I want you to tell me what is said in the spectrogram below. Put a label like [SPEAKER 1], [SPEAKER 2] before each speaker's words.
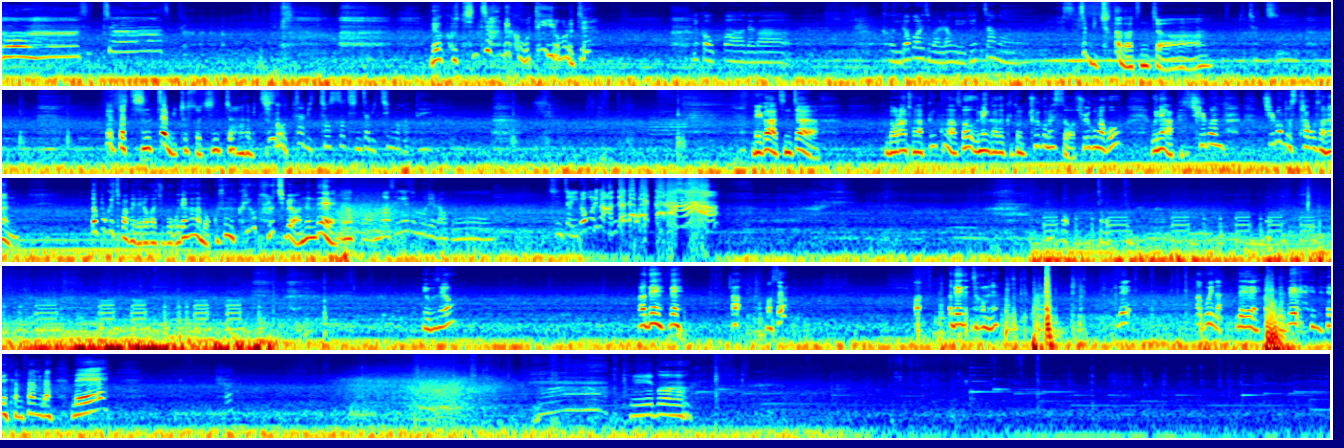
[SPEAKER 1] 아 진짜 내가 그거 진짜 내가 그거 어떻게 잃어버렸지?
[SPEAKER 2] 그러니까 오빠 내가 그거 잃어버리지 말라고 얘기했잖아.
[SPEAKER 1] 진짜 미쳤다 나 진짜
[SPEAKER 2] 미쳤지.
[SPEAKER 1] 야 나 진짜 미쳤어 진짜 나 미친 거 같아
[SPEAKER 2] 진짜 미쳤어. 진짜 미친 것 같아.
[SPEAKER 1] 내가 진짜 너랑 전화 끊고 나서 은행 가서 그 돈 출금했어 출금하고 은행 앞에서 7번 7번 버스 타고서는 떡볶이집 앞에 내려가지고 오뎅 하나 먹고서는 그리고 바로 집에 왔는데
[SPEAKER 2] 내가 그 엄마 생일 선물이라고 진짜 잃어버리면 안 된다고 했잖아.
[SPEAKER 1] 어 저거 저 여보세요? 아, 네, 네. 아, 왔어요? 아, 아, 네, 네, 잠깐만요. 네. 아, 보인다. 네, 네. 네, 네, 네, 감사합니다. 네. 대박.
